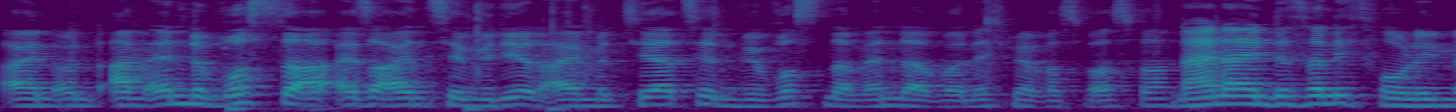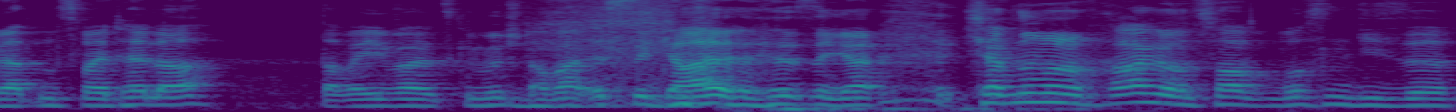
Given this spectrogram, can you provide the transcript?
Ein, und am Ende wusste, also ein CBD und ein mit THC und wir wussten am Ende aber nicht mehr, was was war. Nein, nein, das war nicht das Problem. Wir hatten zwei Teller. Da war jeweils gemischt, aber ist egal, ist egal. Ich habe nur mal eine Frage und zwar, wo sind diese.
